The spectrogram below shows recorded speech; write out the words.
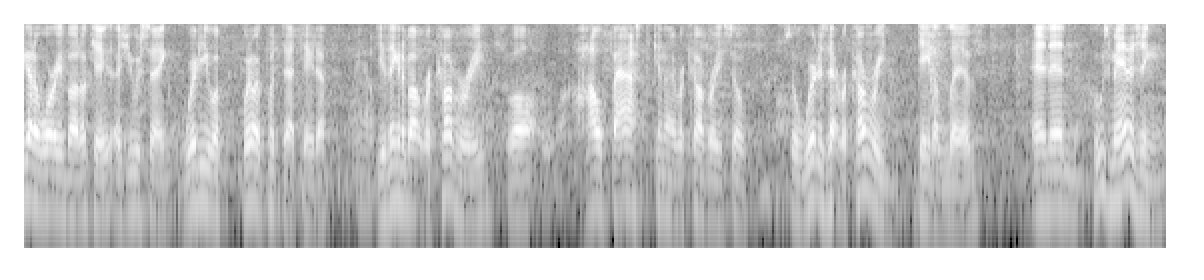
got to worry about, okay, as you were saying, where do, you, where do I put that data? Yeah. You're thinking about recovery, well, how fast can I recover? So, so where does that recovery data live? And then who's managing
